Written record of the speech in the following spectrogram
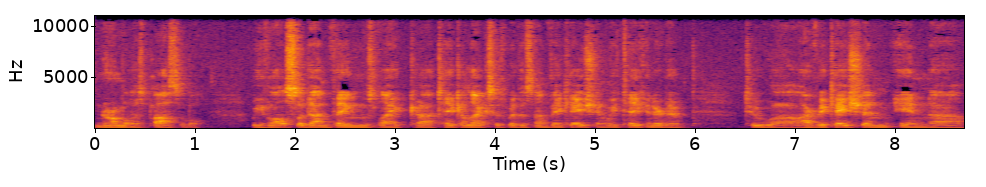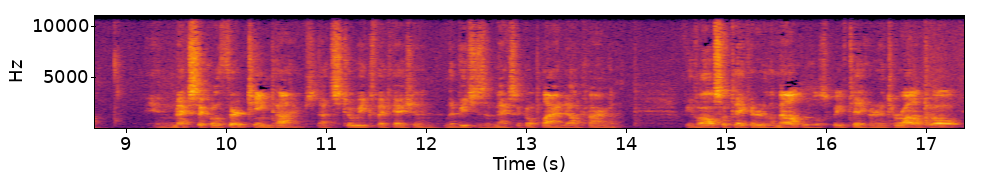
normal as possible. We've also done things like uh, take Alexis with us on vacation. We've taken her to to our vacation in, in Mexico 13 times. That's two weeks vacation in the beaches of Mexico, Playa del Carmen. We've also taken her to the mountains. We've taken her to Toronto.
